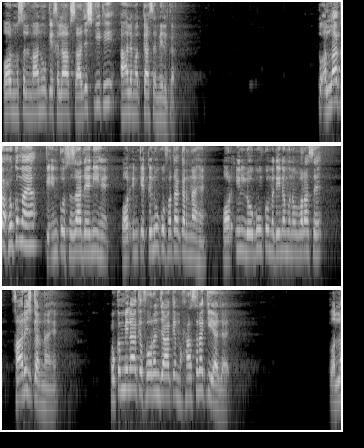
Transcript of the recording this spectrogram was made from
اور مسلمانوں کے خلاف سازش کی تھی، اہل مکہ سے مل کر۔ تو اللہ کا حکم آیا کہ ان کو سزا دینی ہے اور ان کے قلعوں کو فتح کرنا ہے اور ان لوگوں کو مدینہ منورہ سے خارج کرنا ہے۔ حکم ملا کہ فوراً جا کے محاصرہ کیا جائے۔ تو اللہ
